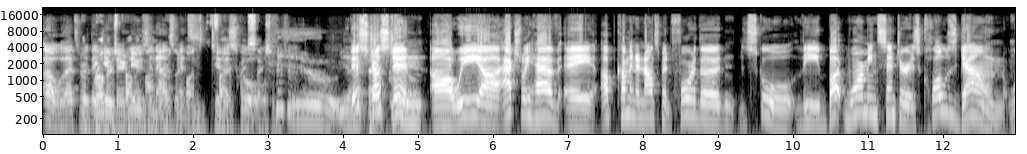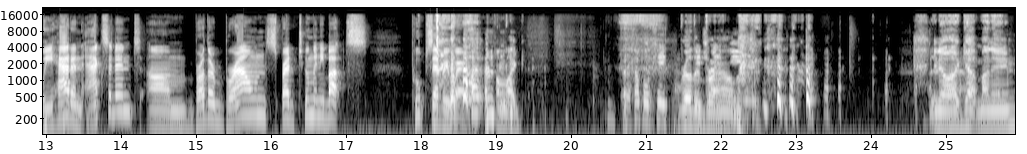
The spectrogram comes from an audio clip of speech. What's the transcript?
Oh, well, that's where The they give brothers their news monitor the announcements to the school. Ew, yeah, This just in, uh, we uh, actually have a upcoming announcement for the school. The butt warming center is closed down. We had an accident. Um, Brother Brown spread too many butts. Poops everywhere. I'm like, A couple cases. Brother Brown. you know, I got my name.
